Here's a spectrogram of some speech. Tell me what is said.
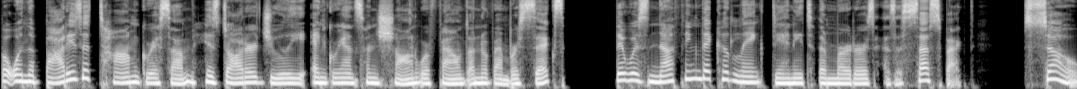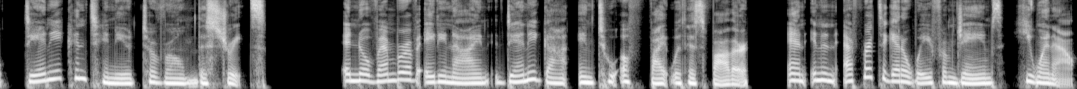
But when the bodies of Tom Grissom, his daughter Julie, and grandson Sean were found on November 6th, there was nothing that could link Danny to the murders as a suspect. So Danny continued to roam the streets. In November of 89, Danny got into a fight with his father, and in an effort to get away from James, he went out.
